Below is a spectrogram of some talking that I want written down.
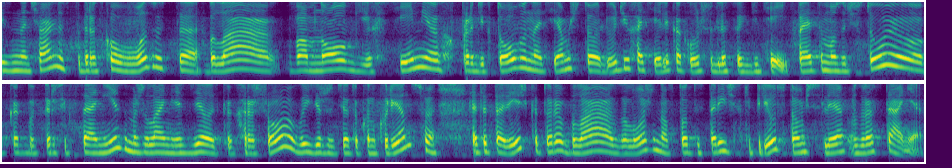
изначально с подросткового возраста была во многих семьях продиктована тем, что люди хотели как лучше для своих детей. Поэтому зачастую как бы перфекционизм желание сделать как хорошо, выдержать эту конкуренцию, это та вещь, которая была заложена в тот исторический период, в том числе возрастания.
